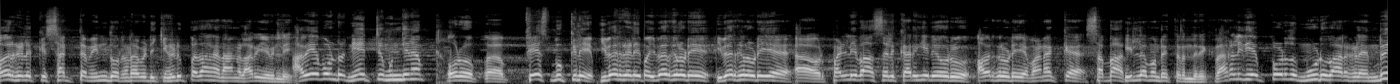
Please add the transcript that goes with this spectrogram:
அவர்களுக்கு சட்டம் எந்த ஒரு நடவடிக்கை எடுப்பதாக நாங்கள் அறியவில்லை. அதே போன்று நேற்று முன்தினம் ஒரு பேஸ்புக்கிலே இவர்களை இவர்களுடைய இவர்களுடைய ஒரு பள்ளிவாசலுக்கு அருகிலே ஒரு அவர்களுடைய வணக்க சபா இல்லம் ஒன்றை திறந்திருக்கிறார்கள். இது எப்பொழுது மூடுவார்கள் என்று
